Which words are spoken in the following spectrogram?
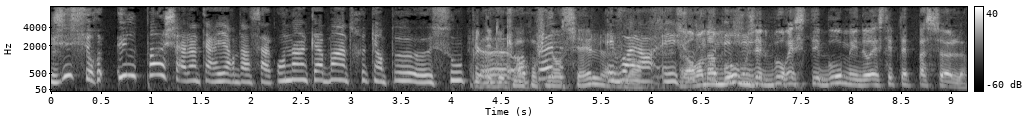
juste sur une poche à l'intérieur d'un sac. On a un cabin, un truc un peu euh, souple. Avec des euh, documents open. confidentiels. Et voilà. Bon. Et Alors en un mot, vous êtes beau, restez beau, mais ne restez peut-être pas seul.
